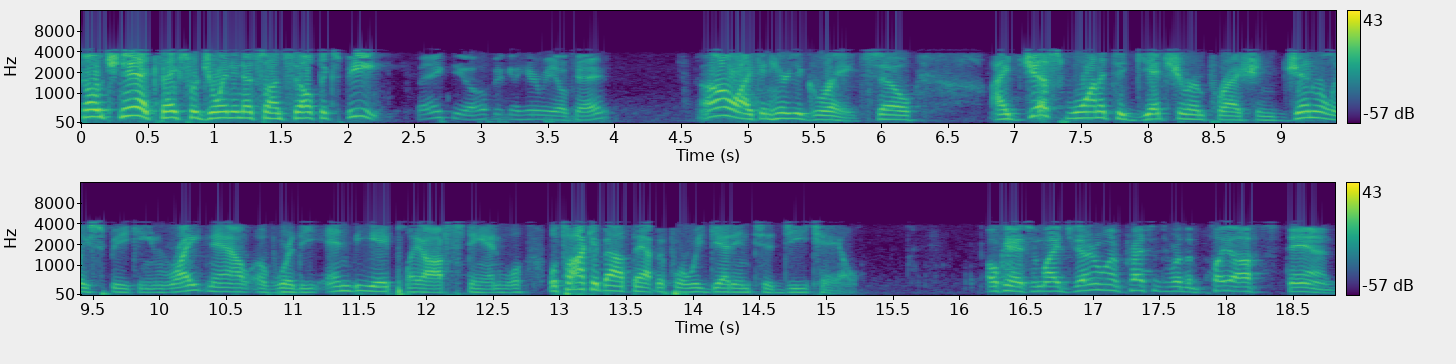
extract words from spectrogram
Coach Nick, thanks for joining us on Celtics Beat. Thank you. I hope you can hear me okay. Oh, I can hear you great. So I just wanted to get your impression, generally speaking, right now of where the NBA playoffs stand. We'll, we'll talk about that before we get into detail. Okay, so my general impressions of where the playoffs stand.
